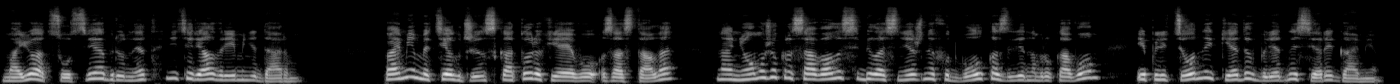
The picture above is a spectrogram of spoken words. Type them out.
Мое отсутствие брюнет не терял времени даром. Помимо тех джинс, которых я его застала, на нем уже красовалась белоснежная футболка с длинным рукавом и плетеные кеды в бледно-серой гамме.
